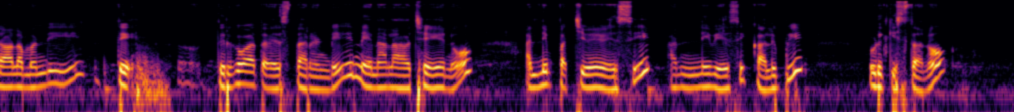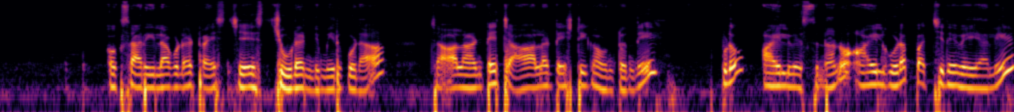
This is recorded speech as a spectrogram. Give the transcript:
చాలామంది తి తిరగవాత వేస్తారండి. నేను అలా చేయను. అన్నీ పచ్చివే వేసి అన్నీ వేసి కలిపి ఉడికిస్తాను. ఒకసారి ఇలా కూడా ట్రై చేసి చూడండి మీరు కూడా. చాలా అంటే చాలా టేస్టీగా ఉంటుంది. ఇప్పుడు ఆయిల్ వేస్తున్నాను. ఆయిల్ కూడా పచ్చిదే వేయాలి.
